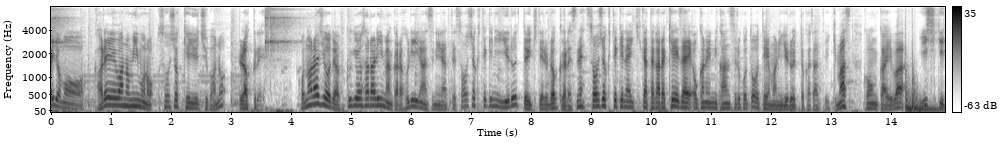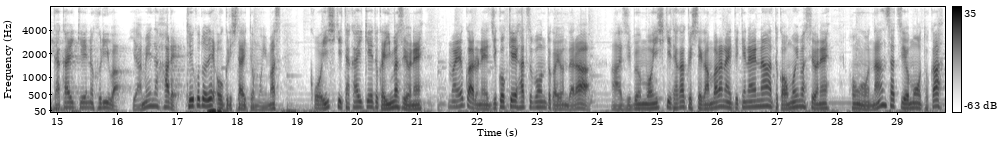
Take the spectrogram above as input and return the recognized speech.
いどうも。カレーは飲み物。草食系 YouTuber のロックです。このラジオでは副業サラリーマンからフリーランスになって装飾的にゆるっと生きてるロックがですね装飾的な生き方から経済お金に関することをテーマにゆるっと語っていきます。今回は意識高い系のフリはやめなはれということでお送りしたいと思います。こう意識高い系とか言いますよね。まあよくあるね自己啓発本とか読んだらあ自分も意識高くして頑張らないといけないなとか思いますよね。本を何冊読もうとか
